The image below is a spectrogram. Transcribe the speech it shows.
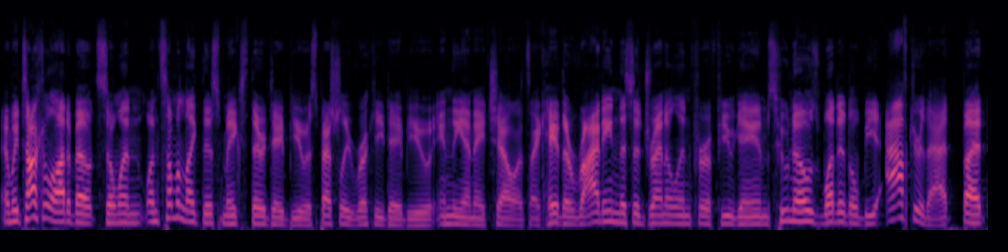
And we talk a lot about so when when someone like this makes their debut, especially rookie debut in the NHL, it's like, hey, they're riding this adrenaline for a few games. Who knows what it'll be after that? But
